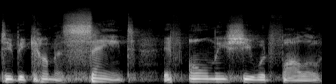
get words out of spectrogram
to become a saint if only she would follow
